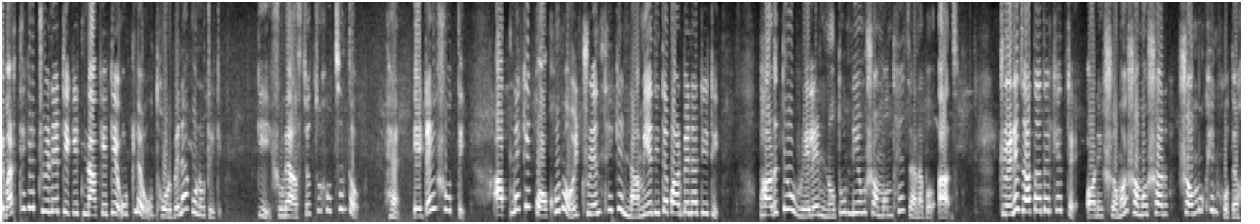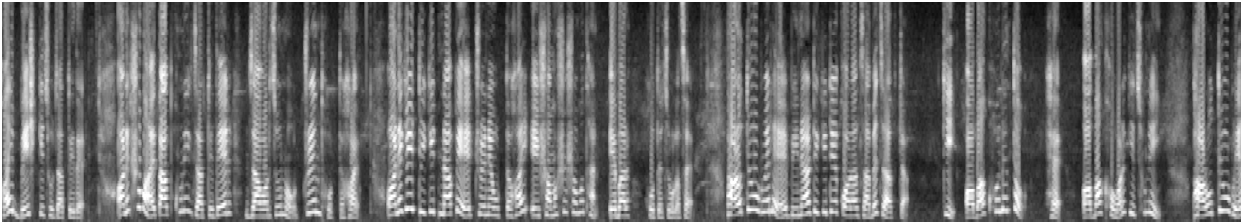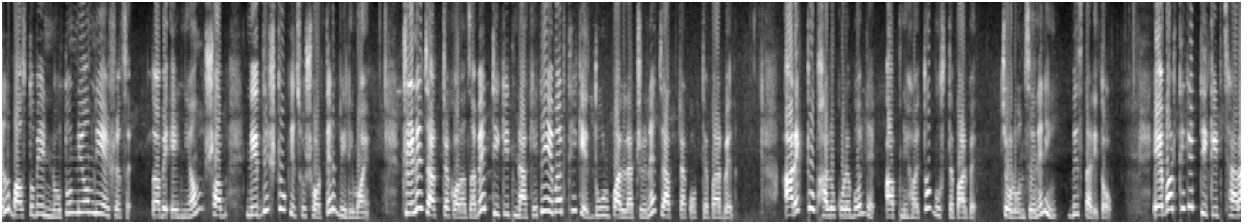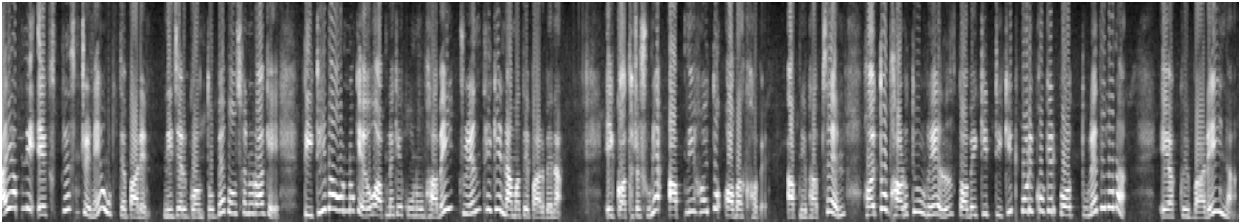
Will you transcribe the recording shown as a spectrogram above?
এবার থেকে ট্রেনের টিকিট না কেটে উঠলেও ধরবে না কোনো টিকিট। কি শুনে আশ্চর্য হচ্ছেন তো? হ্যাঁ এটাই সত্যি। আপনাকে কখনোই ট্রেন থেকে নামিয়ে দিতে পারবে না টিটি। ভারতীয় রেলের নতুন নিয়ম সম্বন্ধে জানাব আজ। ট্রেনে যাতায়াতের ক্ষেত্রে অনেক সময় সমস্যার সম্মুখীন হতে হয় বেশ কিছু যাত্রীদের। অনেক সময় তাৎক্ষণিক যাত্রীদের যাওয়ার জন্য ট্রেন ধরতে হয়। অনেকেই টিকিট না পেয়ে ট্রেনে উঠতে হয়, এই সমস্যার সমাধান। এবার হতে চলেছে। ভারতীয় রেলে বিনা টিকিটে করা যাবে যাত্রা। কি, অবাক হলেন তো? হ্যাঁ অবাক হওয়ার কিছু নেই। ভারতীয় রেল বাস্তবে নতুন নিয়ম নিয়ে এসেছে। তবে এই নিয়ম সব নির্দিষ্ট কিছু শর্তের বিনিময়ে। ট্রেনে যাত্রা করা যাবে, টিকিট না কেটে এবার থেকে দূরপাল্লা ট্রেনে যাত্রা করতে পারবেন। আরেকটু ভালো করে বললে আপনি হয়তো বুঝতে পারবেন। চলুন জেনে নিই বিস্তারিত। এবার থেকে টিকিট ছাড়াই আপনি এক্সপ্রেস ট্রেনে উঠতে পারেন। নিজের গন্তব্যে পৌঁছানোর আগে টিটি বা অন্য কেউ আপনাকে কোনোভাবেই ট্রেন থেকে নামাতে পারবে না। এই কথাটা শুনে আপনি হয়তো অবাক হবেন। আপনি ভাবছেন, হয়তো ভারতীয় রেল তবে কি টিকিট পরীক্ষকের পদ তুলে দিল না? একেবারেই না।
